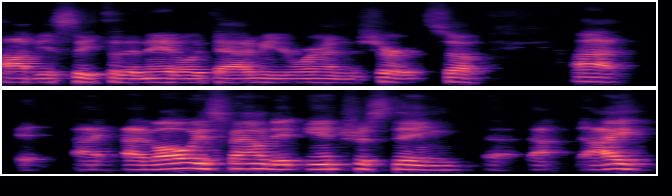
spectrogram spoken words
obviously to the Naval Academy. You're wearing the shirt, so uh, I, have always found it interesting. I, I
